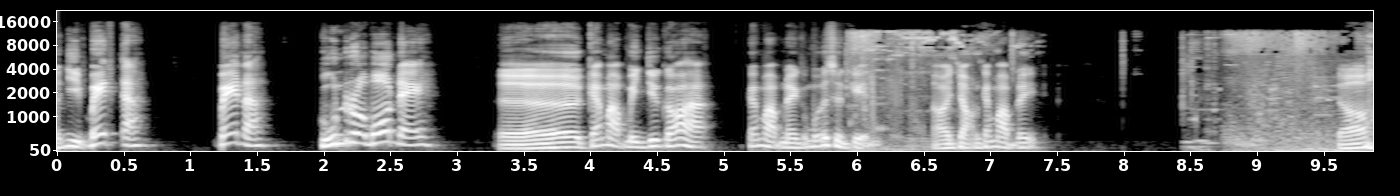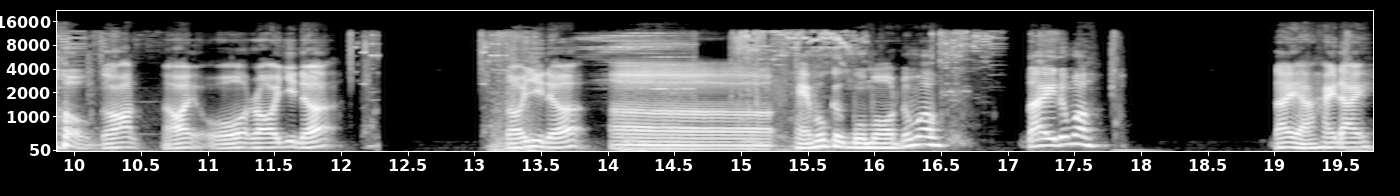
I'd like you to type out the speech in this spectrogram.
uh, gì bét à? Bét à? Cuốn robot đây. Ờ cá mập mình chưa có hả? Cá mập này có bữa sự kiện. Rồi chọn cá mập đi. Đồ, ngon Rồi, ủa, rồi gì nữa? Rồi gì nữa? Ờ... Hè vô cực mùa 1 đúng không? Đây đúng không? Đây hả, hay đây?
